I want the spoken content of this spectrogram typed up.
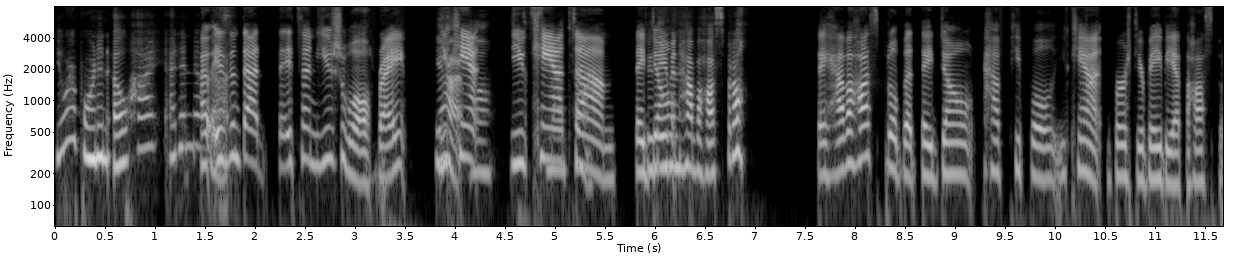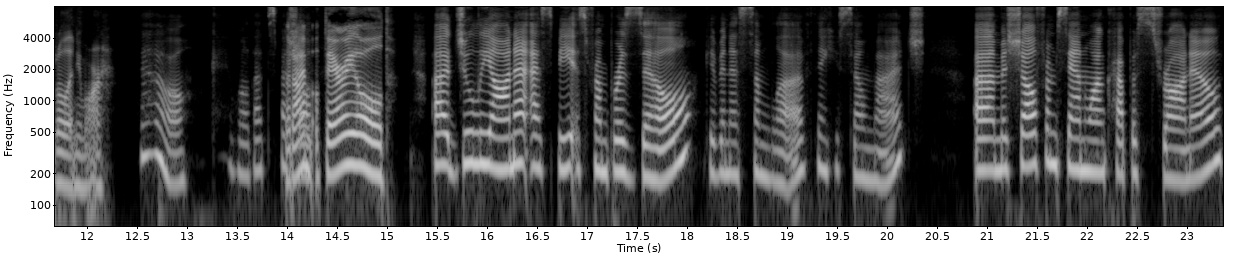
You were born in Oh Hi? I didn't know. Oh, isn't that it's unusual, right? Yeah, you can't- well, You can't um they do don't they even have a hospital? they have a hospital, but they don't have people you can't birth your baby at the hospital anymore. Oh, okay. Well, that's special. But I'm very old. Uh, Juliana SB is from Brazil, giving us some love. Thank you so much. Uh, Michelle from San Juan Capistrano.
